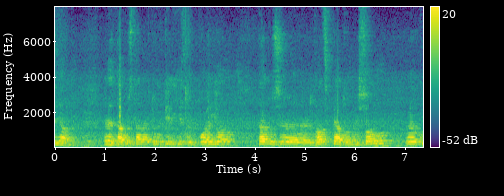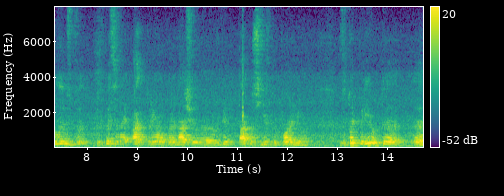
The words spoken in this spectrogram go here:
заявка. Е, Також даний автомобіль їздив по району. Також е, 25.07, е, коли в- підписаний акт прийому передачі е, робіт, також їздив по району. За той період е, е,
